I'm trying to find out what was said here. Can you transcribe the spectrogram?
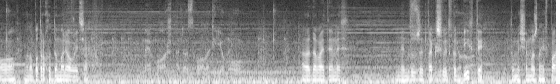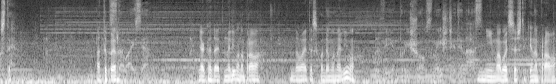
О, воно потроху домальовується. Не можна дозволити йому. Але давайте не, не дуже так швидко бігти, тому що можна і впасти. А тепер, як гадаєте, наліво, направо? Давайте сходимо наліво. Він прийшов знищити нас. Ні, мабуть, все ж таки направо.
